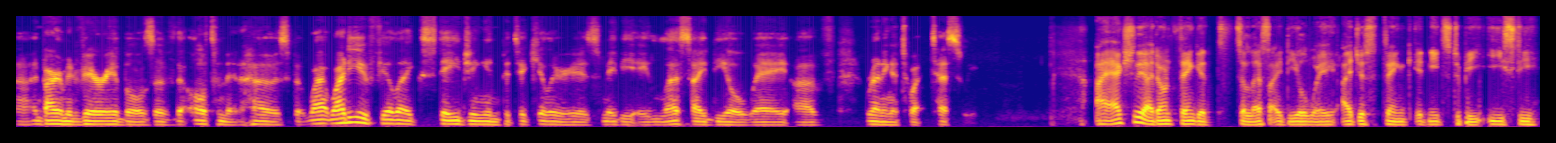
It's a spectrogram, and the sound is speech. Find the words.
uh, environment variables of the ultimate host. But why why do you feel like staging in particular is maybe a less ideal way of running a test suite? I actually I don't think it's a less ideal way. I just think it needs to be easy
